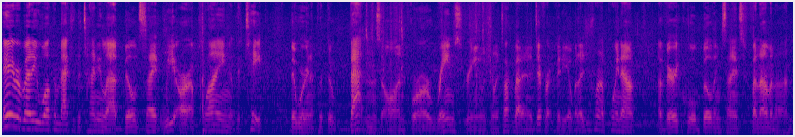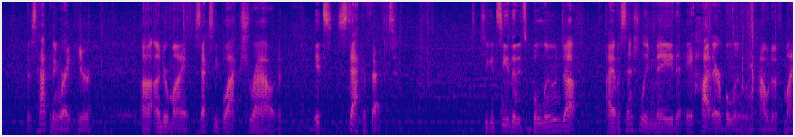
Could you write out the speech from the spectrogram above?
Hey everybody, welcome back to the Tiny Lab build site. We are applying the tape that we're going to put the battens on for our rain screen, which I'm going to talk about in a different video, but I just want to point out a very cool building science phenomenon that is happening right here uh, under my sexy black shroud. It's stack effect. So you can see that it's ballooned up. I have essentially made a hot air balloon out of my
